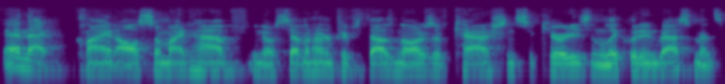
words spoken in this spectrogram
And that client also might have, you know, $750,000 of cash and securities and liquid investments.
